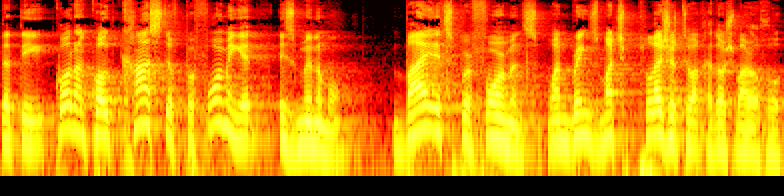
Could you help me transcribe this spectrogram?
that the quote unquote cost of performing it is minimal. By its performance, one brings much pleasure to Akadosh Baruch Hu.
